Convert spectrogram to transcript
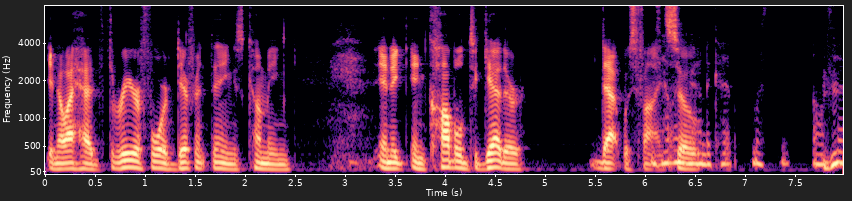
you know i had three or four different things coming and and cobbled together that was fine Is that what so round a cup was also? Mm-hmm.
